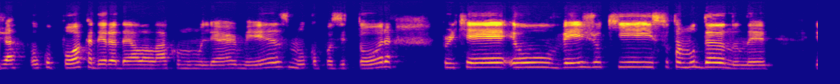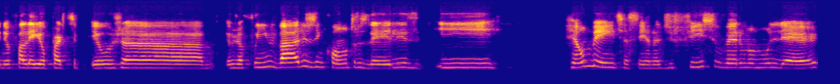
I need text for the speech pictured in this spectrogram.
já ocupou a cadeira dela lá como mulher mesmo, compositora, porque eu vejo que isso está mudando, né? Como eu falei, eu participei, eu já eu já fui em vários encontros deles e realmente assim, era difícil ver uma mulher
